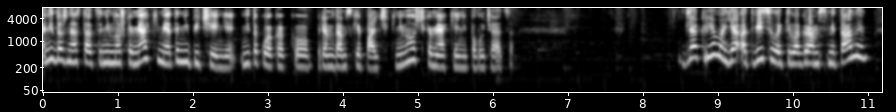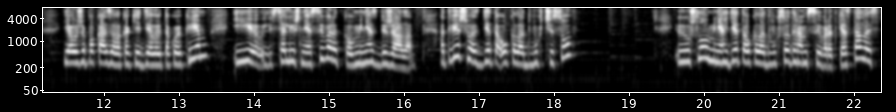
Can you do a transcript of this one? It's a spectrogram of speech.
Они должны остаться немножко мягкими, это не печенье, не такое, как э, прям дамские пальчики, немножечко мягкие они получаются. Для крема я отвесила килограмм сметаны. Я уже показывала, как я делаю такой крем. И вся лишняя сыворотка у меня сбежала. Отвешивалась где-то около двух часов. И ушло у меня где-то около 200 грамм сыворотки. Осталось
